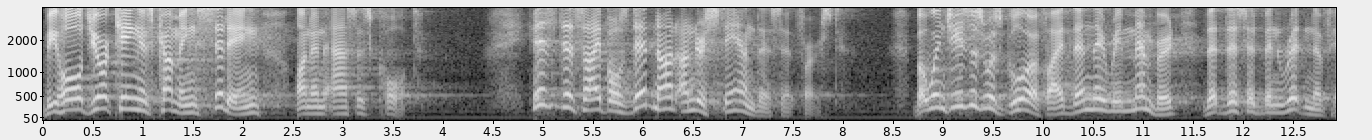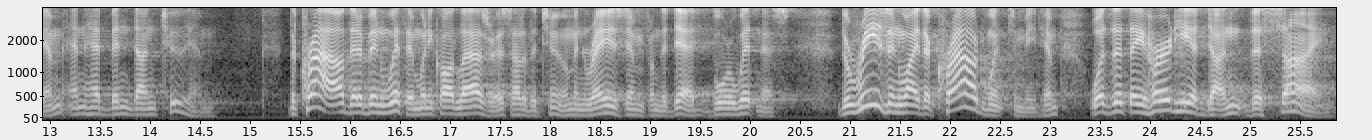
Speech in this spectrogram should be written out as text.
Behold, your king is coming, sitting on an ass's colt. His disciples did not understand this at first. But when Jesus was glorified, then they remembered that this had been written of him and had been done to him. The crowd that had been with him when he called Lazarus out of the tomb and raised him from the dead bore witness. The reason why the crowd went to meet him was that they heard he had done this sign.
